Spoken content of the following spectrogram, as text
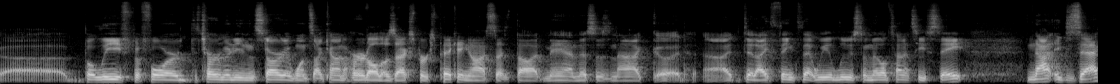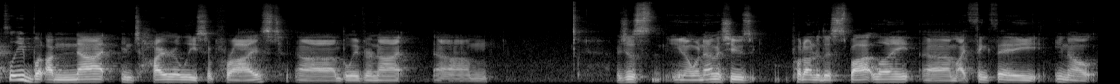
uh, belief before the tournament even started. Once I kind of heard all those experts picking us, I thought, man, this is not good. Uh, did I think that we lose to Middle Tennessee State? Not exactly, but I'm not entirely surprised. Uh, believe it or not, um, it's just you know when MSU's put under this spotlight, um, I think they you know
